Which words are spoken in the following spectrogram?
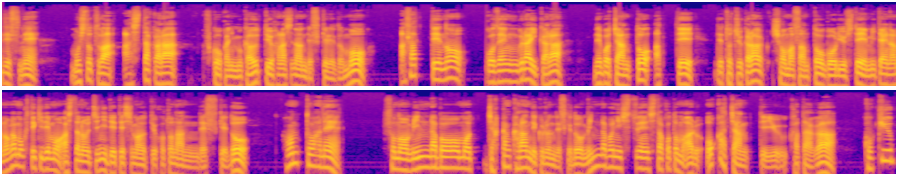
ですね、もう一つは明日から福岡に向かうっていう話なんですけれども、あさっての午前ぐらいからネボちゃんと会って、で、途中からしょうまさんと合流してみたいなのが目的でも明日のうちに出てしまうっていうことなんですけど、本当はね、そのミンラボも若干絡んでくるんですけど、ミンラボに出演したこともある岡ちゃんっていう方が、呼吸っ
